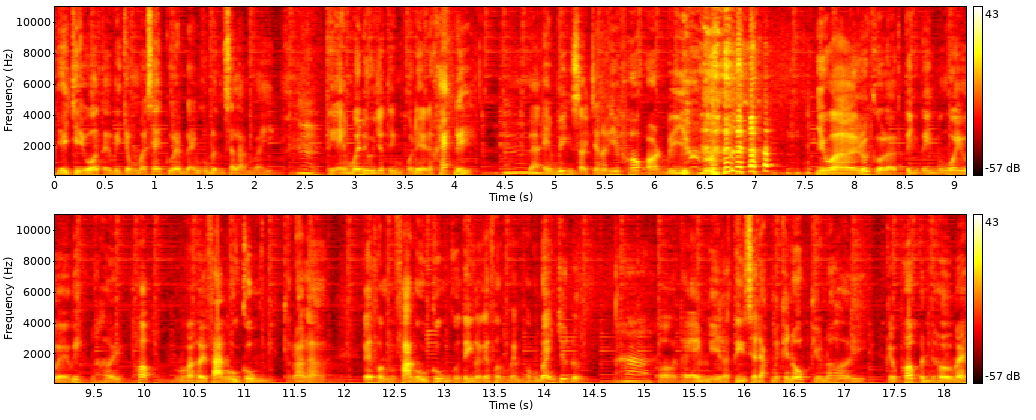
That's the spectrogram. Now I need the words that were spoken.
dễ chịu á tại vì trong mindset của em là em cũng định sẽ làm vậy. Ừ. Thì em mới đưa cho tiên một cái đề nó khác đi ừ. là em viết sao cho nó hip hop R&B. Nhưng mà rốt cuộc là tiên tiên vẫn quay về viết hơi pop và hơi pha ngũ cung. Thật ra là cái phần pha ngũ cung của tiên là cái phần mà em không đoán trước được. Ha. Ờ tại em nghĩ là tiên sẽ đặt mấy cái nốt kiểu nó hơi kiểu pop bình thường ấy.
